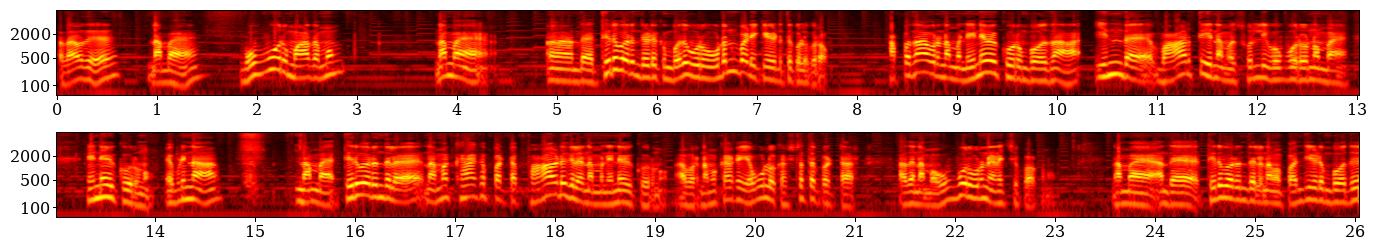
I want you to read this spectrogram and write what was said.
அதாவது நம்ம ஒவ்வொரு மாதமும் நம்ம அந்த திருவருந்து எடுக்கும்போது ஒரு உடன்படிக்கை எடுத்துக்கொள்கிறோம் அப்போ தான் அவர் நம்ம நினைவு கூறும்போது தான் இந்த வார்த்தையை நம்ம சொல்லி ஒவ்வொருவரும் நம்ம நினைவு கூறணும். எப்படின்னா நம்ம திருவருந்தில் நமக்காகப்பட்ட பாடுகளை நம்ம நினைவு கூறணும். அவர் நமக்காக எவ்வளோ கஷ்டத்தைப்பட்டார் அதை நம்ம ஒவ்வொருவரும் நினச்சி பார்க்கணும். நம்ம அந்த திருவருந்தில் நம்ம பந்தியிடும்போது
